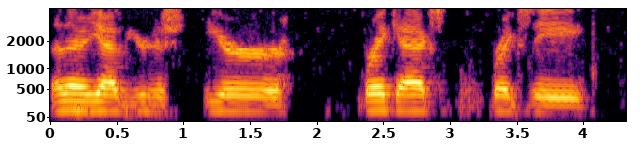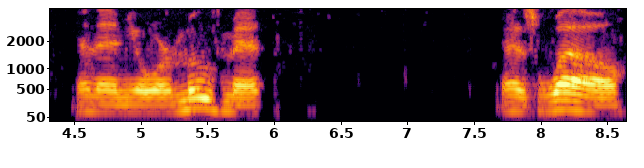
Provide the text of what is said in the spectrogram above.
And then you have your just your break X, break Z, and then your movement as well.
